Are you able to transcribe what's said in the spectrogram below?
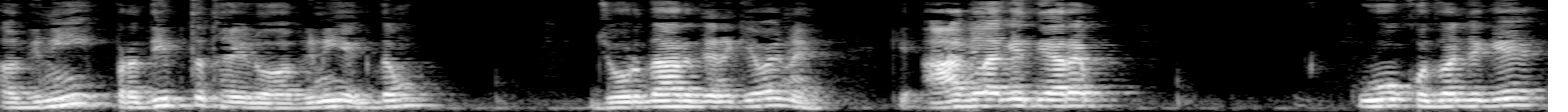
અગ્નિ પ્રદીપ્ત થયેલો, અગ્નિ એકદમ જોરદાર જેને કહેવાય ને, કે આગ લાગે ત્યારે કૂવો ખોદવાની જગ્યાએ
